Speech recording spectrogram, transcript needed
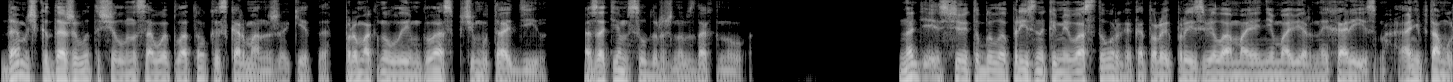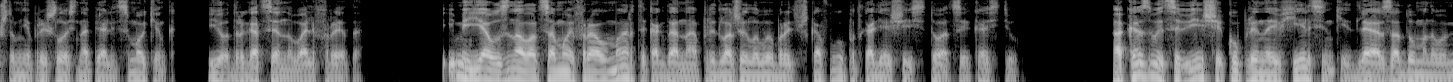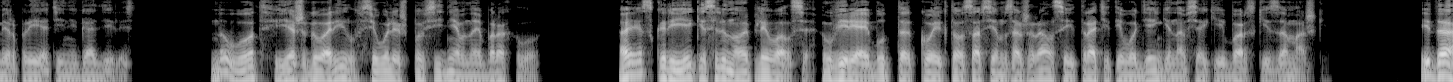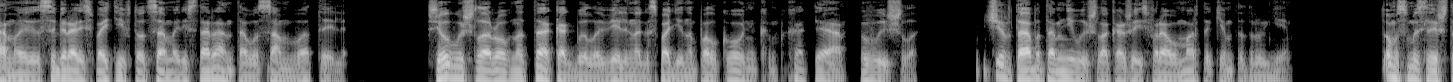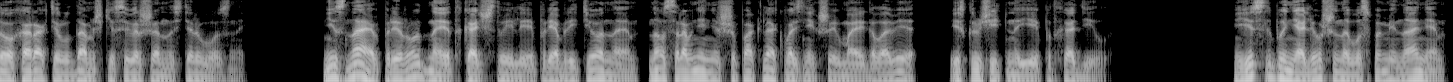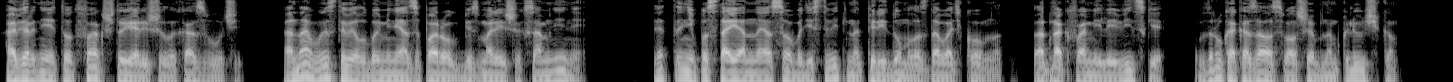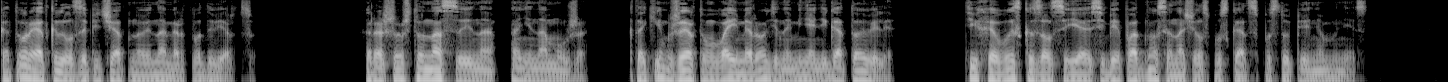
Дамочка даже вытащила носовой платок из кармана жакета, промокнула им глаз почему-то один, а затем судорожно вздохнула. Надеюсь, все это было признаками восторга, который произвела моя неимоверная харизма, а не потому, что мне пришлось напялить смокинг ее драгоценного Альфреда. Имя я узнал от самой фрау Марты, когда она предложила выбрать в шкафу подходящей ситуации костюм. Оказывается, вещи, купленные в Хельсинки, для задуманного мероприятия не годились. Ну вот, я же говорил, всего лишь повседневное барахло. А я скорее слюной плевался, уверяя, будто кое-кто совсем зажрался и тратит его деньги на всякие барские замашки. И да, мы собирались пойти в тот самый ресторан того самого отеля. Все вышло ровно так, как было велено господином полковником, хотя вышло. Черта бы там не вышло, окажись фрау Марта кем-то другим. В том смысле, что характер у дамочки совершенно стервозный. Не знаю, природное это качество или приобретенное, но сравнение с шипокляк, возникшее в моей голове, исключительно ей подходило. Если бы не Алешины воспоминания, а вернее тот факт, что я решил их озвучить, она выставила бы меня за порог без малейших сомнений. Эта непостоянная особа действительно передумала сдавать комнату. Однако фамилия Вицки вдруг оказалась волшебным ключиком, который открыл запечатанную намертво дверцу. Хорошо, что на сына, а не на мужа. К таким жертвам во имя Родины меня не готовили. Тихо высказался я себе под нос и начал спускаться по ступеням вниз.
